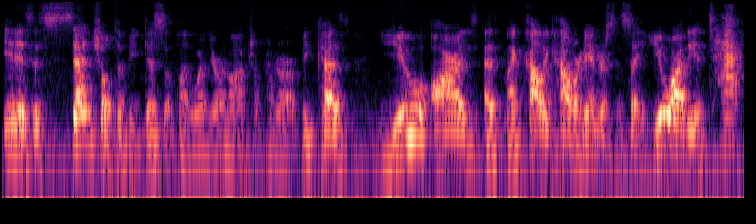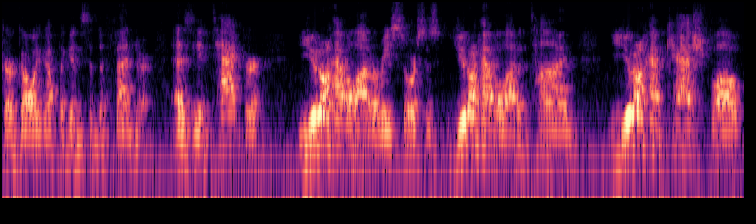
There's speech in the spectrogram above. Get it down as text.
It is essential to be disciplined when you're an entrepreneur because you are, as, my colleague Howard Anderson say, you are the attacker going up against the defender. As the attacker, you don't have a lot of resources, you don't have a lot of time, you don't have cash flow.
